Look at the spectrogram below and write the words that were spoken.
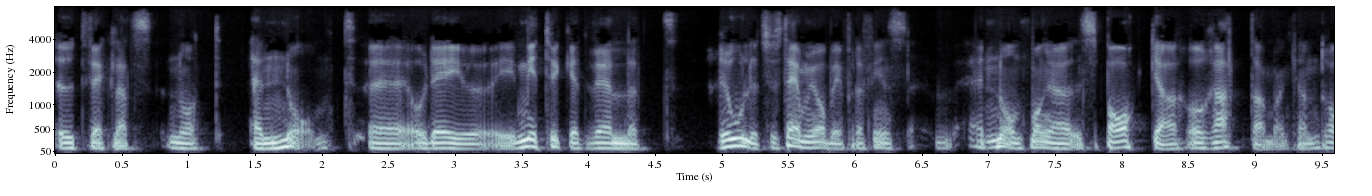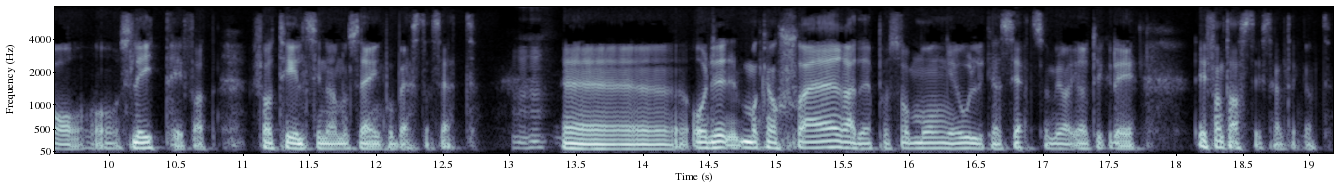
utvecklats något enormt. Uh, och det är ju i mitt tycke ett väldigt roligt system att jobba i för det finns enormt många spakar och rattar man kan dra och slita i för att få till sin annonsering på bästa sätt. Mm. Uh, och det, man kan skära det på så många olika sätt som jag, jag tycker det är, det är fantastiskt helt enkelt.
